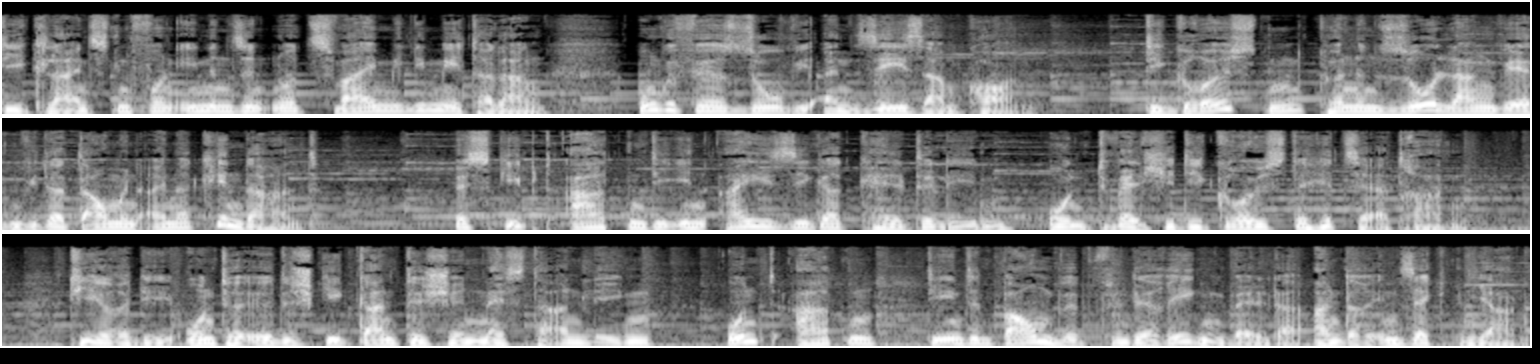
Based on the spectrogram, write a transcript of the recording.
Die kleinsten von ihnen sind nur zwei Millimeter lang, ungefähr so wie ein Sesamkorn. Die größten können so lang werden wie der Daumen einer Kinderhand. Es gibt Arten, die in eisiger Kälte leben und welche die größte Hitze ertragen. Tiere, die unterirdisch gigantische Nester anlegen und Arten, die in den Baumwipfeln der Regenwälder andere Insekten jagen.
